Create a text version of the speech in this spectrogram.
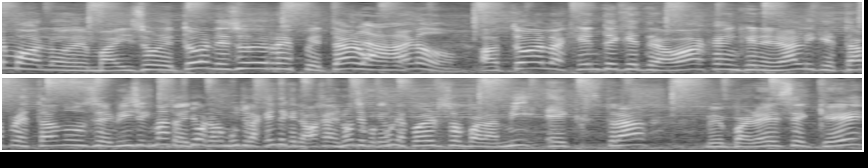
a los demás y sobre todo en eso de respetar bueno, a toda la gente que trabaja en general y que está prestando un servicio. Y más, yo hablo mucho de la gente que trabaja de noche porque es un esfuerzo para mí extra, me parece que.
